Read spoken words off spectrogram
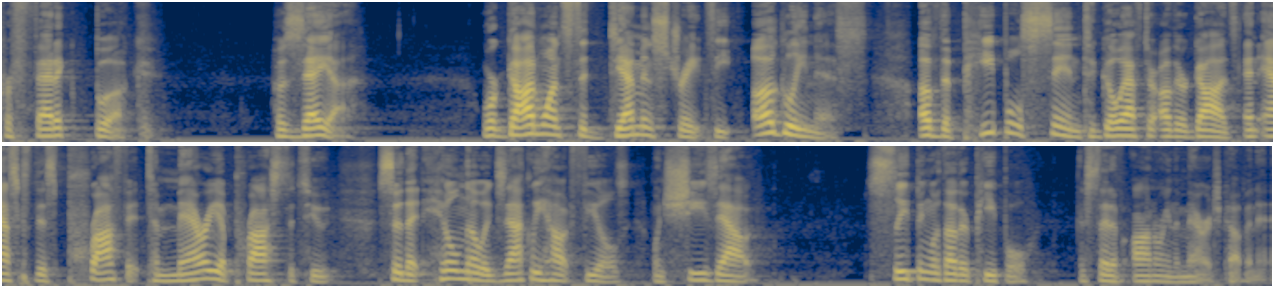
prophetic book, Hosea, where God wants to demonstrate the ugliness of the people's sin to go after other gods and asks this prophet to marry a prostitute so that he'll know exactly how it feels when she's out sleeping with other people instead of honoring the marriage covenant.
